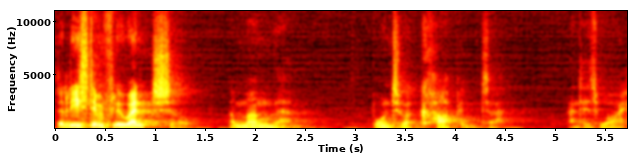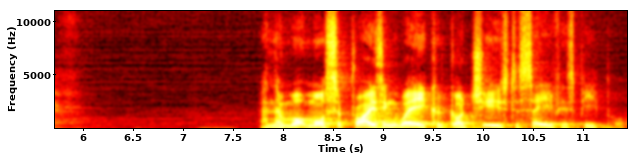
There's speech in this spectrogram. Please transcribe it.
the least influential among them, born to a carpenter his wife. And then, what more surprising way could God choose to save his people?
